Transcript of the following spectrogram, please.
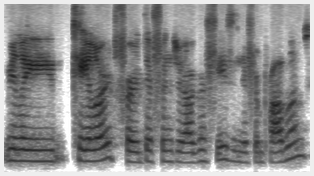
really tailored for different geographies and different problems.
